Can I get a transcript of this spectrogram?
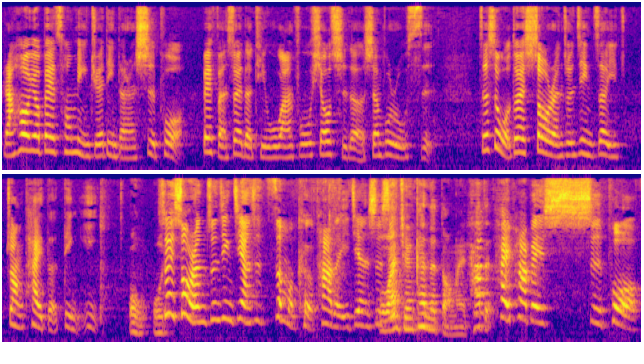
然后又被聪明绝顶的人识破，被粉碎的体无完肤，羞耻的生不如死。这是我对受人尊敬这一状态的定义。哦，所以受人尊敬竟然是这么可怕的一件事。我完全看得懂哎，他的他害怕被识破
